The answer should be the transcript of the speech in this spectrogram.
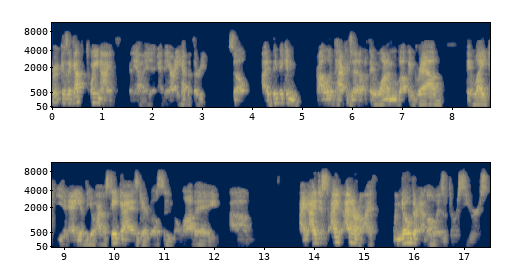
because they got the 29th, and yeah, they, and they already had the 30th. So I think they can probably package that up if they want to move up and grab. They like any of the Ohio State guys, Garrett Wilson, Olave. Um, I, I just, I, I don't know. I we know their mo is with the receivers.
